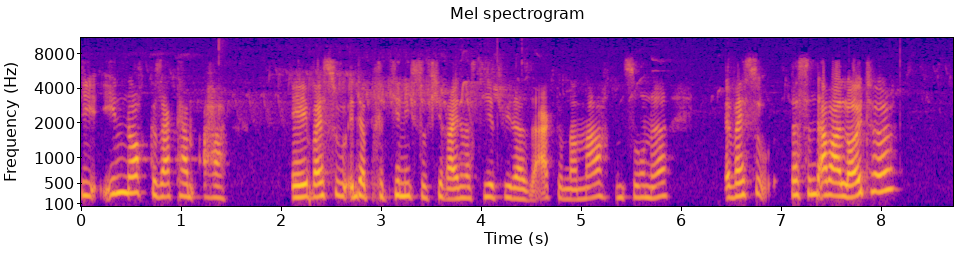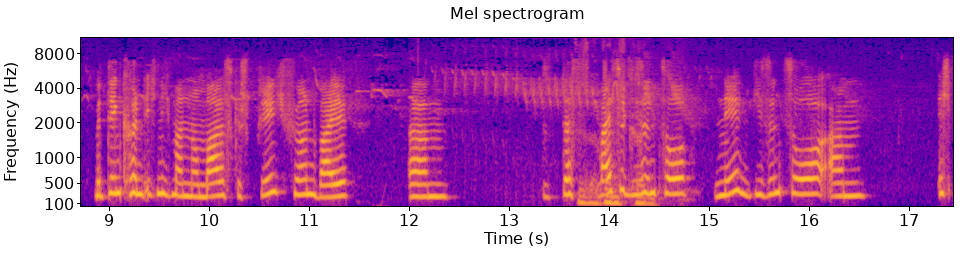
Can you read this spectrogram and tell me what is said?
die ihn noch gesagt haben, ah, ey, weißt du, interpretier nicht so viel rein, was die jetzt wieder sagt und dann macht und so, ne? Äh, weißt du, das sind aber Leute, mit denen könnte ich nicht mal ein normales Gespräch führen, weil, ähm, das, das weißt du, die sind so, nee, die sind so, ähm, ich,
